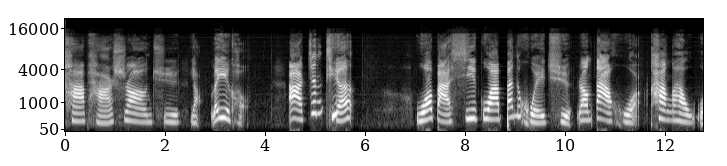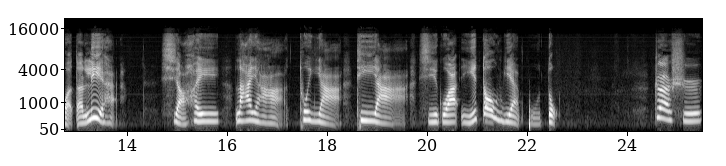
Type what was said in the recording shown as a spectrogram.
他爬上去咬了一口，啊，真甜！我把西瓜搬回去，让大伙儿看看我的厉害。小黑拉呀推呀踢呀，西瓜一动也不动。这时，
